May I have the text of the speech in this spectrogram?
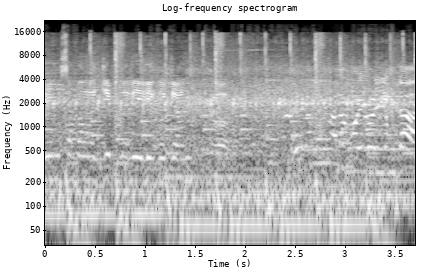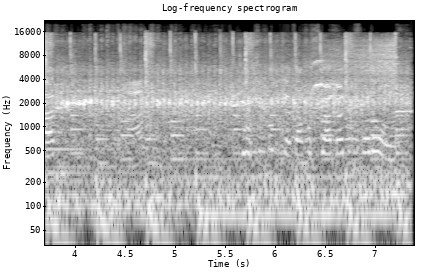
Yung sa mga jeep naliliko dyan. Oh. Alam mo yun yung daan. Ha? Susunod ka tapos gaganon ka roon.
